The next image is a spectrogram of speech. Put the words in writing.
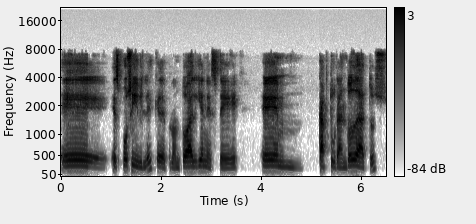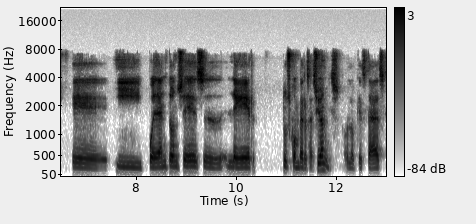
eh, es posible que de pronto alguien esté em, capturando datos eh, y pueda entonces leer tus conversaciones o lo que estás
